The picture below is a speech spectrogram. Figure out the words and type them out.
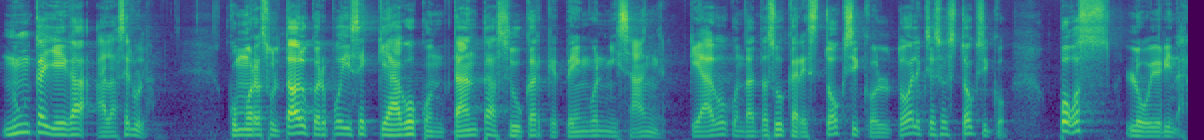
Nunca llega a la célula. Como resultado, el cuerpo dice, ¿qué hago con tanta azúcar que tengo en mi sangre? ¿Qué hago con tanta azúcar? Es tóxico, todo el exceso es tóxico. Pues lo voy a orinar.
